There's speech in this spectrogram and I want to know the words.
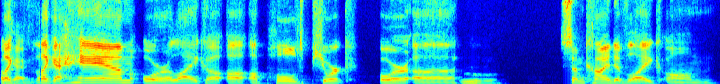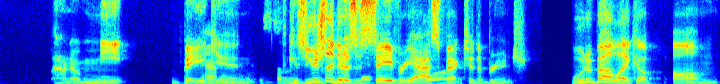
Like Okay. like like a ham or like a, a, a pulled pork or uh Ooh. some kind of like um I don't know, meat, bacon. because usually there's a savory aspect to the brunch. What about like a um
